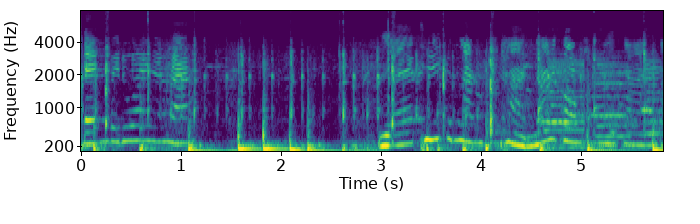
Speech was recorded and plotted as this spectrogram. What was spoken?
แบงค์ไปด้วยนะคะ และที่กำลังผ่านหน้ากองอำนวิการไป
